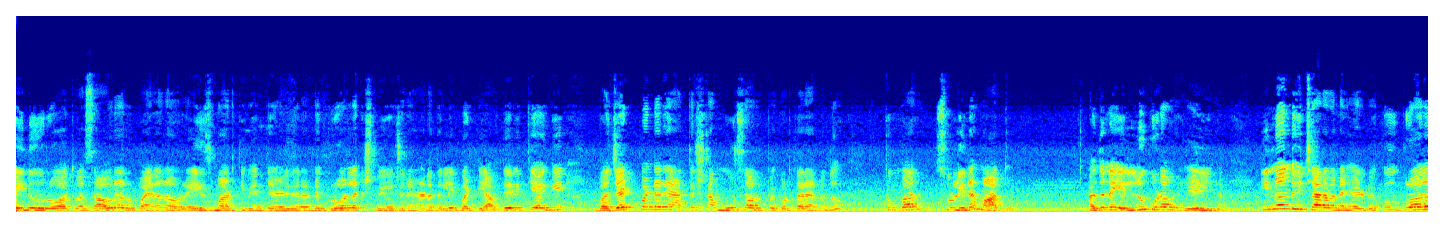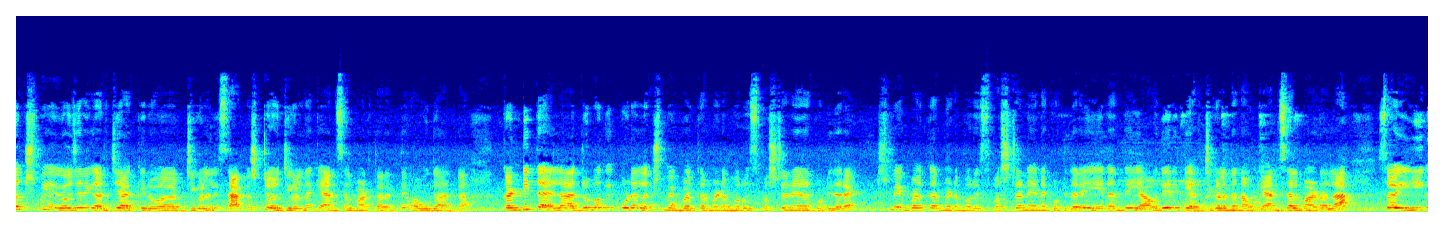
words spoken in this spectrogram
ಐನೂರು ಅಥವಾ ಸಾವಿರ ರೂಪಾಯಿನ ನಾವು ರೈಸ್ ಮಾಡ್ತೀವಿ ಅಂತ ಹೇಳಿದ್ದಾರೆ. ಅಂದರೆ ಗೃಹಲಕ್ಷ್ಮಿ ಯೋಜನೆ ಹಣದಲ್ಲಿ. ಬಟ್ ಯಾವುದೇ ರೀತಿಯಾಗಿ ಬಜೆಟ್ ಮಂಡನೆ ಆದ ತಕ್ಷಣ ಮೂರು ಸಾವಿರ ರೂಪಾಯಿ ಕೊಡ್ತಾರೆ ಅನ್ನೋದು ತುಂಬ ಸುಳ್ಳಿನ ಮಾತು. ಅದನ್ನು ಎಲ್ಲೂ ಕೂಡ ಅವ್ರು ಹೇಳಿಲ್ಲ. ಇನ್ನೊಂದು ವಿಚಾರವನ್ನು ಹೇಳಬೇಕು. ಗೃಹಲಕ್ಷ್ಮಿ ಯೋಜನೆಗೆ ಅರ್ಜಿ ಹಾಕಿರುವ ಅರ್ಜಿಗಳಲ್ಲಿ ಸಾಕಷ್ಟು ಅರ್ಜಿಗಳನ್ನ ಕ್ಯಾನ್ಸಲ್ ಮಾಡ್ತಾರಂತೆ, ಹೌದಾ ಅಂತ. ಖಂಡಿತ ಅಲ್ಲ ಅದ್ರ ಬಗ್ಗೆ ಕೂಡ ಲಕ್ಷ್ಮಿ ಹೆಬ್ಬಾಳ್ಕರ್ ಮೇಡಮ್ ಅವರು ಸ್ಪಷ್ಟನೆಯನ್ನು ಕೊಟ್ಟಿದ್ದಾರೆ. ಲಕ್ಷ್ಮಿ ಹೆಬ್ಬಾಳ್ಕರ್ ಮೇಡಮ್ ಅವರು ಸ್ಪಷ್ಟನೆಯನ್ನು ಕೊಟ್ಟಿದ್ದಾರೆ. ಏನಂದ್ರೆ ಯಾವುದೇ ರೀತಿ ಅರ್ಜಿಗಳನ್ನ ನಾವು ಕ್ಯಾನ್ಸಲ್ ಮಾಡಲ್ಲ. ಸೊ, ಈಗ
